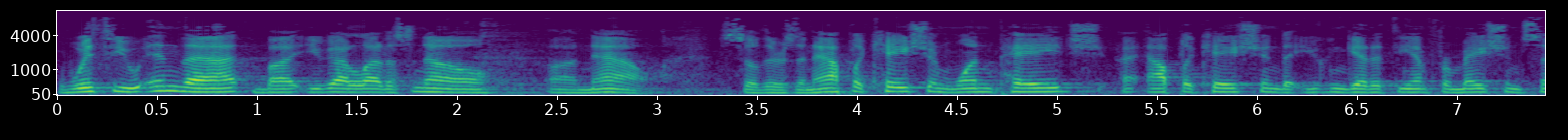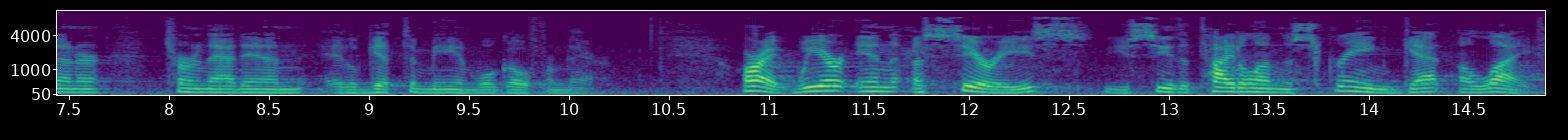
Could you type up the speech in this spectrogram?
with you in that, but you got to let us know uh, now. So there's an application, one page application that you can get at the information center. Turn that in. It'll get to me and we'll go from there. All right, we are in a series. You see the title on the screen, Get a Life.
